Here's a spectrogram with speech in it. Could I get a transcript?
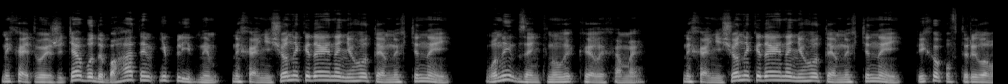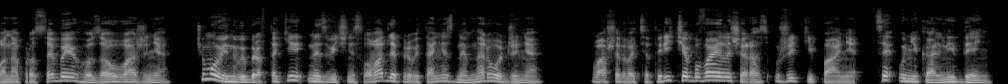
нехай твоє життя буде багатим і плідним, нехай ніщо не кидає на нього темних тіней. Вони дзенькнули келихами. Нехай ніщо не кидає на нього темних тіней, тихо повторила вона про себе його зауваження. Чому він вибрав такі незвичні слова для привітання з днем народження? Ваше 20-річчя буває лише раз у житті, пані, це унікальний день.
